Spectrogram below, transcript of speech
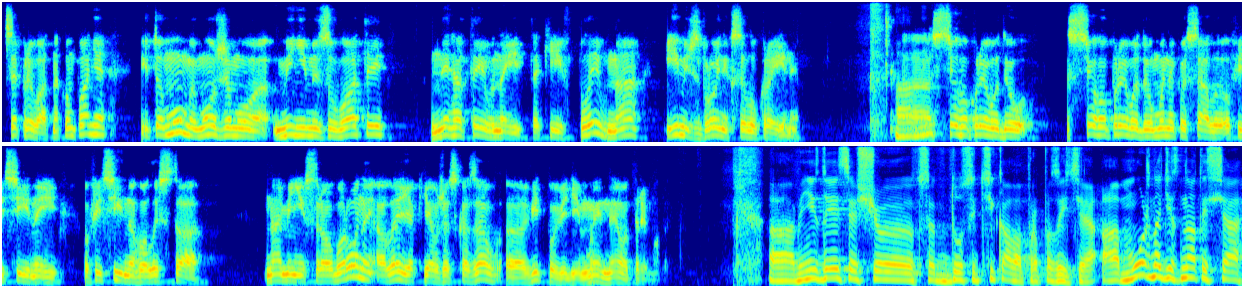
це приватна компанія, і тому ми можемо мінімізувати негативний такий вплив на імідж збройних сил України. А, З цього приводу з цього приводу ми написали офіційний офіційного листа на міністра оборони, але як я вже сказав, е, відповіді ми не отримали. А, Мені здається, що це досить цікава пропозиція. А можна дізнатися,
